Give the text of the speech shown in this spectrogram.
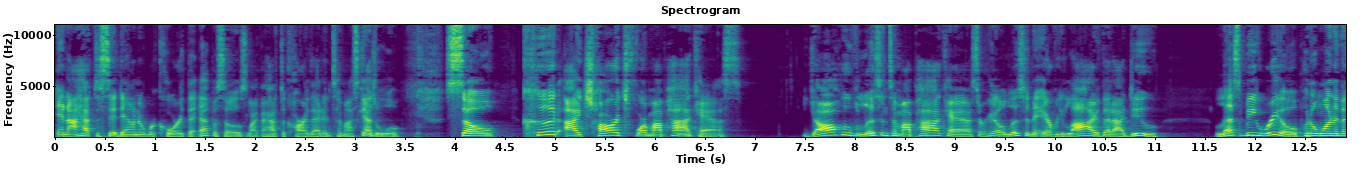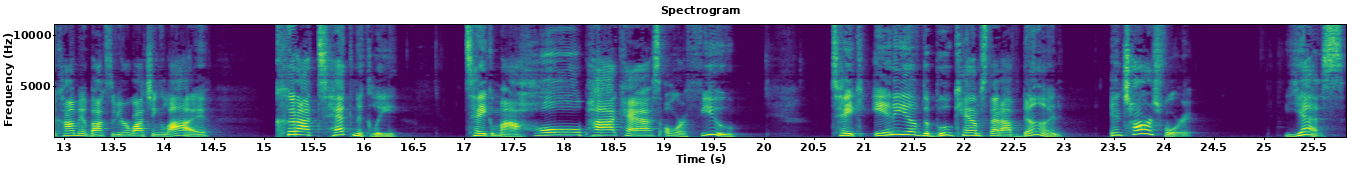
and I have to sit down and record the episodes. Like I have to carve that into my schedule. So could I charge for my podcast? Y'all who've listened to my podcast or hell, listen to every live that I do, let's be real. Put a one in the comment box if you're watching live. Could I technically take my whole podcast or a few, take any of the boot camps that I've done and charge for it? Yes.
